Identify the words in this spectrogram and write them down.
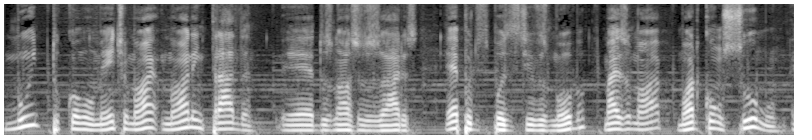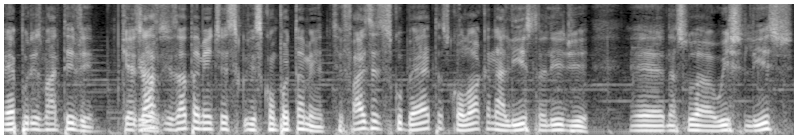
muito comumente, a maior, maior entrada é, dos nossos usuários é por dispositivos mobile, mas o maior, maior consumo é por Smart TV. Que é exa exatamente esse, esse, comportamento. Você faz as descobertas, coloca na lista ali de é, na sua wish list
